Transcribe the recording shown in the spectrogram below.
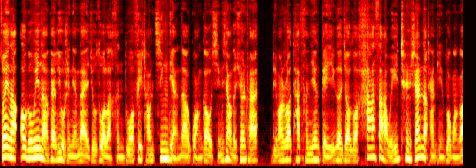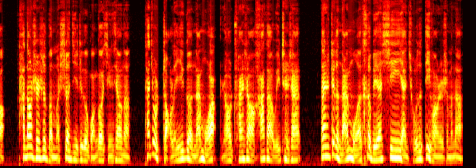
所以呢，奥格威呢在六十年代就做了很多非常经典的广告形象的宣传。比方说，他曾经给一个叫做哈萨维衬衫的产品做广告。他当时是怎么设计这个广告形象呢？他就找了一个男模，然后穿上哈萨维衬衫。但是这个男模特别吸引眼球的地方是什么呢？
